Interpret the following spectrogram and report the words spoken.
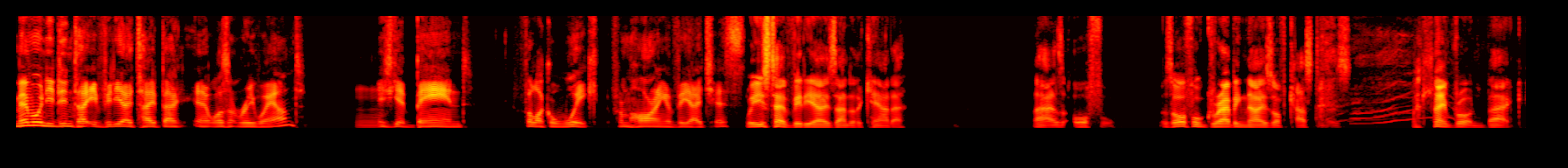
Remember when you didn't take your videotape back and it wasn't rewound? Mm. You used get banned for like a week from hiring a VHS. We used to have videos under the counter. That was awful. It was awful grabbing those off customers when they brought them back.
